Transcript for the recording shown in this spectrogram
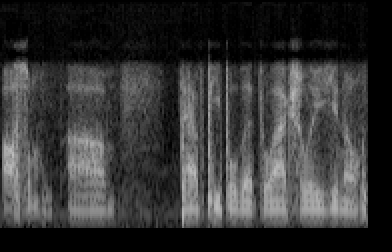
awesome. Um, to have people that will actually, you know,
